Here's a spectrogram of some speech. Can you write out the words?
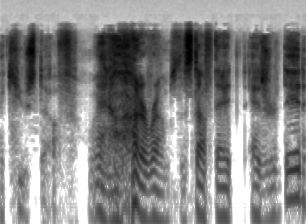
accused stuff in a lot of realms. The stuff that Ezra did,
